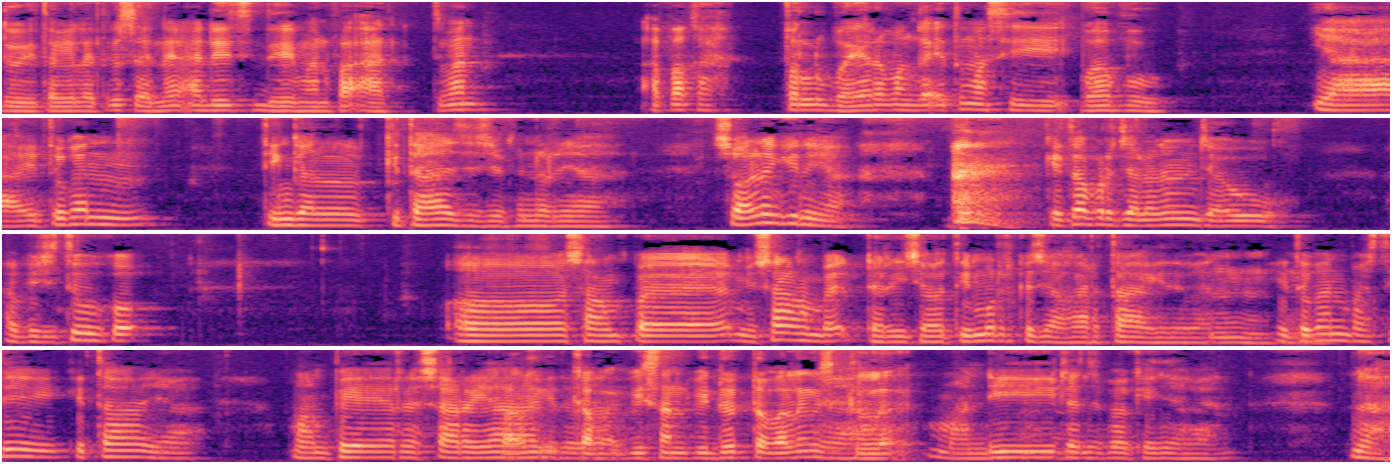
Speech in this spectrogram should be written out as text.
duwe toilet itu sebenarnya ada dari manfaat. Cuman apakah perlu bayar apa enggak itu masih babu. ya itu kan tinggal kita aja sebenarnya. Soalnya gini ya kita perjalanan jauh. Habis itu kok eh sampai misal sampai dari Jawa Timur ke Jakarta gitu kan. Hmm, itu kan pasti kita ya mampir rest area Paling gitu kalau pisan pindut tok paling wis gelek. mandi dan sebagainya kan. Nah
